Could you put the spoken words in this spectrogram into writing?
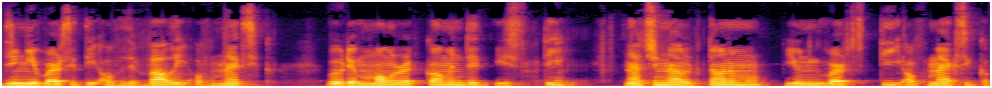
the University of the Valley of Mexico, but the more recommended is the National Autonomous University of Mexico.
